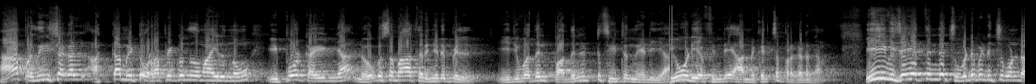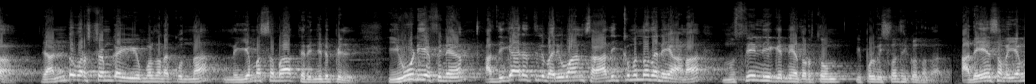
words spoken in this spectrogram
ആ പ്രതീക്ഷകൾ അക്കമിട്ട് ഉറപ്പിക്കുന്നതുമായിരുന്നു ഇപ്പോൾ കഴിഞ്ഞ ലോക്സഭാ തെരഞ്ഞെടുപ്പിൽ ഇരുപതിൽ പതിനെട്ട് സീറ്റ് നേടിയ യു ഡി എഫിന്റെ ആ മികച്ച പ്രകടനം. ഈ വിജയത്തിന്റെ ചുവട് പിടിച്ചുകൊണ്ട് രണ്ടു വർഷം കഴിയുമ്പോൾ നടക്കുന്ന നിയമസഭാ തെരഞ്ഞെടുപ്പിൽ യു ഡി എഫിന് അധികാരത്തിൽ വരുവാൻ സാധിക്കുമെന്ന് തന്നെയാണ് മുസ്ലിം ലീഗ് നേതൃത്വം ഇപ്പോൾ വിശ്വസിക്കുന്നത്. അതേസമയം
